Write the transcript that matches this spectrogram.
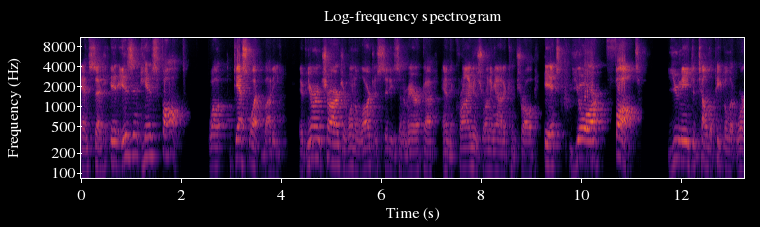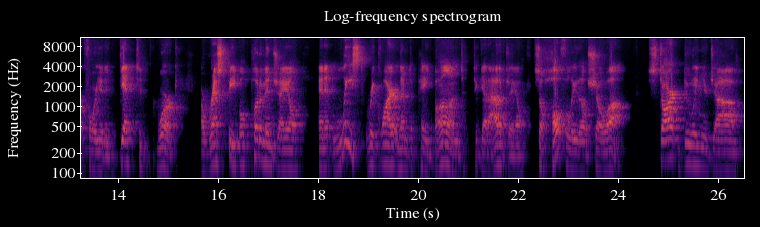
and said it isn't his fault. Well, guess what, buddy? If you're in charge of one of the largest cities in America and the crime is running out of control, it's your fault. You need to tell the people that work for you to get to work, arrest people, put them in jail, and at least require them to pay bond to get out of jail. So hopefully they'll show up. Start doing your job,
